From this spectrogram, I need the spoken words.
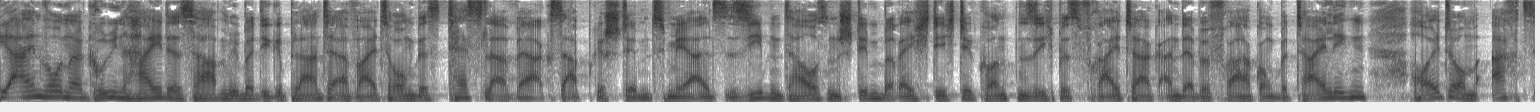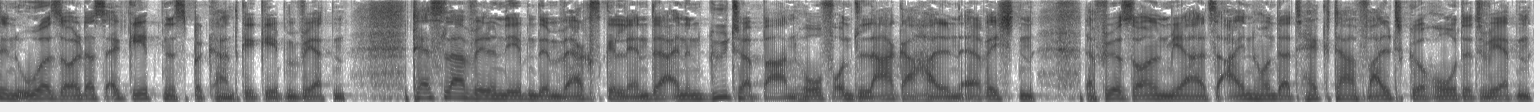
Die Einwohner Grünheides haben über die geplante Erweiterung des Tesla-Werks abgestimmt. Mehr als 7000 Stimmberechtigte konnten sich bis Freitag an der Befragung beteiligen. Heute um 18 Uhr soll das Ergebnis bekannt gegeben werden. Tesla will neben dem Werksgelände einen Güterbahnhof und Lagerhallen errichten. Dafür sollen mehr als 100 Hektar Wald gerodet werden.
